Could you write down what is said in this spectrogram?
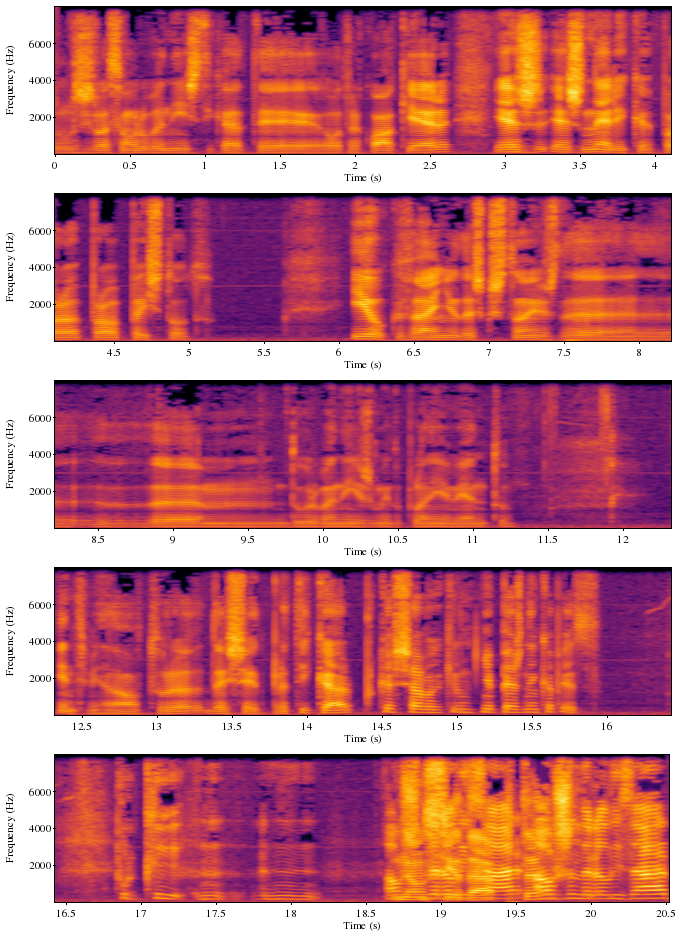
legislação urbanística até outra qualquer, é, é genérica para, para o país todo. Eu que venho das questões da- da- do urbanismo e do planeamento, em determinada altura deixei de praticar porque achava que aquilo não tinha pés nem cabeça. Porque ao Não generalizar, ao generalizar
